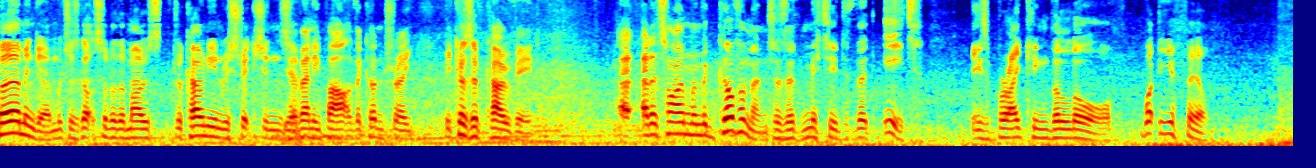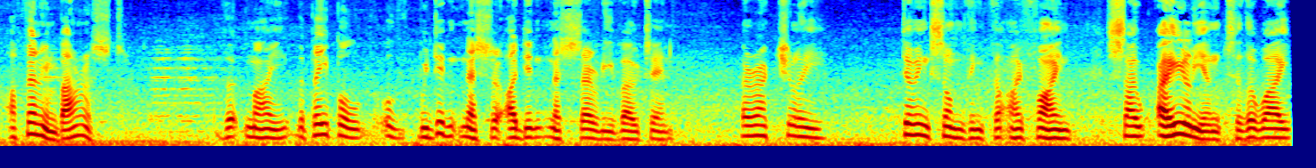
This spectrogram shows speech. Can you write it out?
Birmingham, which has got some of the most draconian restrictions of any part of the country because of COVID, at a time when the government has admitted that it is breaking the law. What do you feel? I feel embarrassed that my the people we didn't necessarily I didn't necessarily vote in are actually doing something that I find so alien to the way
